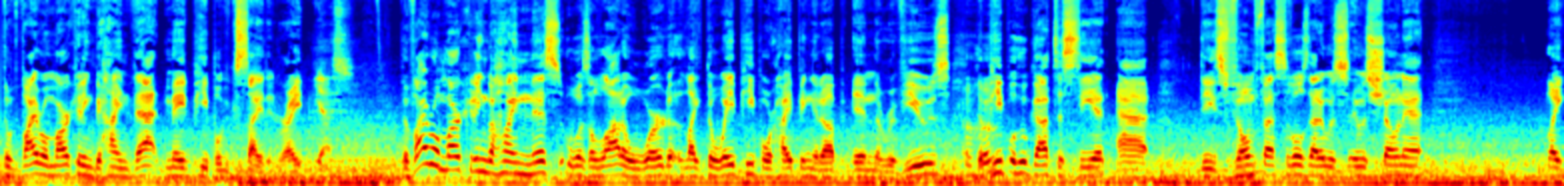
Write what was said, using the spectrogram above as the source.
the viral marketing behind that made people excited right Yes. the viral marketing behind this was a lot of word, like the way people were hyping it up in the reviews. Uh-huh. The people who got to see it at these film festivals that it was it was shown at, like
